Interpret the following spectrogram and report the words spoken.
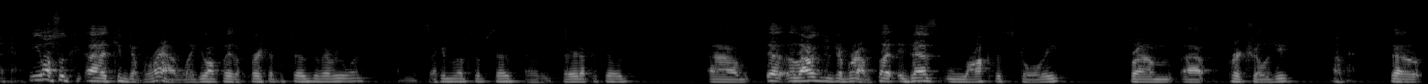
Okay. You also uh, can jump around. Like you want to play the first episodes of everyone, and then the second episodes, and then the third episodes. Um, it allows you to jump around, but it does lock the story from uh, per trilogy. Okay. So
